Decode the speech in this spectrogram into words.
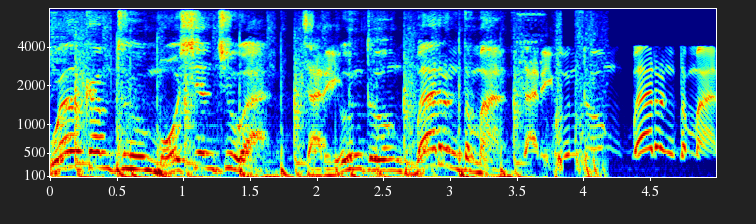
Welcome to Motion Cuan. Cari untung bareng teman. Cari untung bareng teman.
